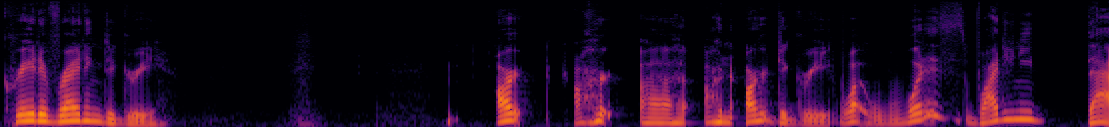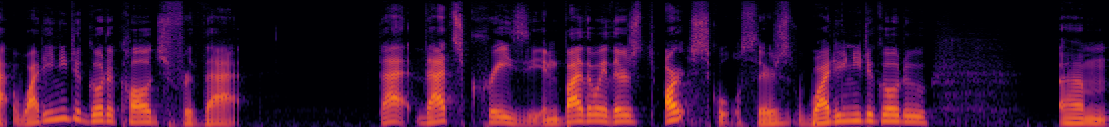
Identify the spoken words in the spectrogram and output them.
Creative writing degree. Art art uh an art degree. What what is why do you need that? Why do you need to go to college for that that that's crazy. And by the way there's art schools. There's why do you need to go to um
